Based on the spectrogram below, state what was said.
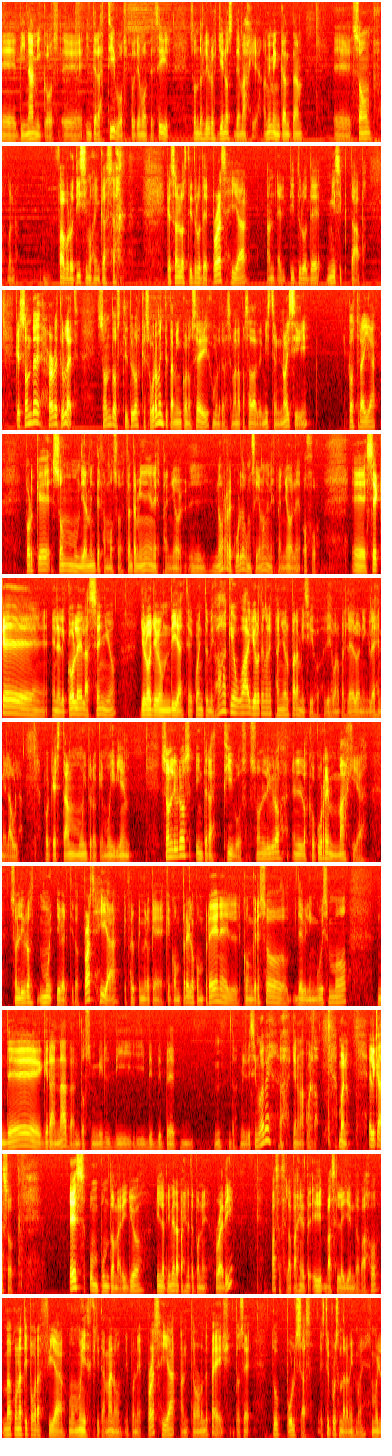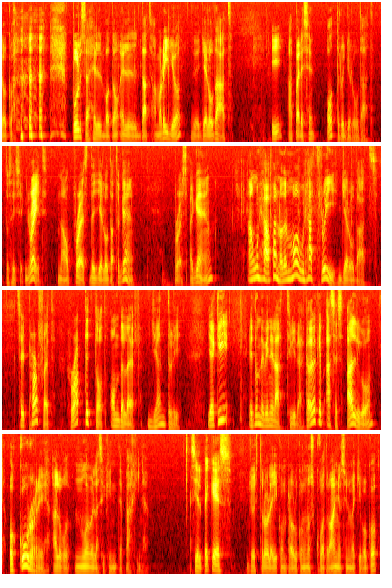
eh, dinámicos, eh, interactivos, podríamos decir. Son dos libros llenos de magia. A mí me encantan. Eh, son, bueno, favoritísimos en casa. que son los títulos de Press Here y el título de Music Tap. Que son de Herbert Tullet. Son dos títulos que seguramente también conocéis, como el de la semana pasada de Mr. Noisy. Que os traía porque son mundialmente famosos. Están también en español. No recuerdo cómo se llaman en español, ojo. Eh, sé que en el cole, la seño, yo lo llevé un día este cuento y me dijo, ah, qué guay, yo lo tengo en español para mis hijos. Y dije, bueno, pues léelo en inglés en el aula, porque están muy, pero que muy bien. Son libros interactivos, son libros en los que ocurre magia, son libros muy divertidos. Press Here, que fue el primero que, que compré, lo compré en el Congreso de Bilingüismo de Granada en 2010 ¿2019? Ah, ya no me acuerdo. Bueno, el caso es un punto amarillo y en la primera página te pone ready. Pasas la página y vas leyendo abajo. Con una tipografía como muy escrita a mano y pone press here and turn on the page. Entonces tú pulsas, estoy pulsando ahora mismo, ¿eh? es muy loco. pulsas el botón, el dot amarillo, de yellow dot, y aparece otro yellow dot. Entonces dice, great, now press the yellow dot again press again. And we have another mode. We have three yellow dots. Say perfect. Wrap the dot on the left gently. Y aquí es donde viene la actividad. Cada vez que haces algo, ocurre algo nuevo en la siguiente página. Si el peque es, yo esto lo leí con Raúl con unos cuatro años, si no me equivoco,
